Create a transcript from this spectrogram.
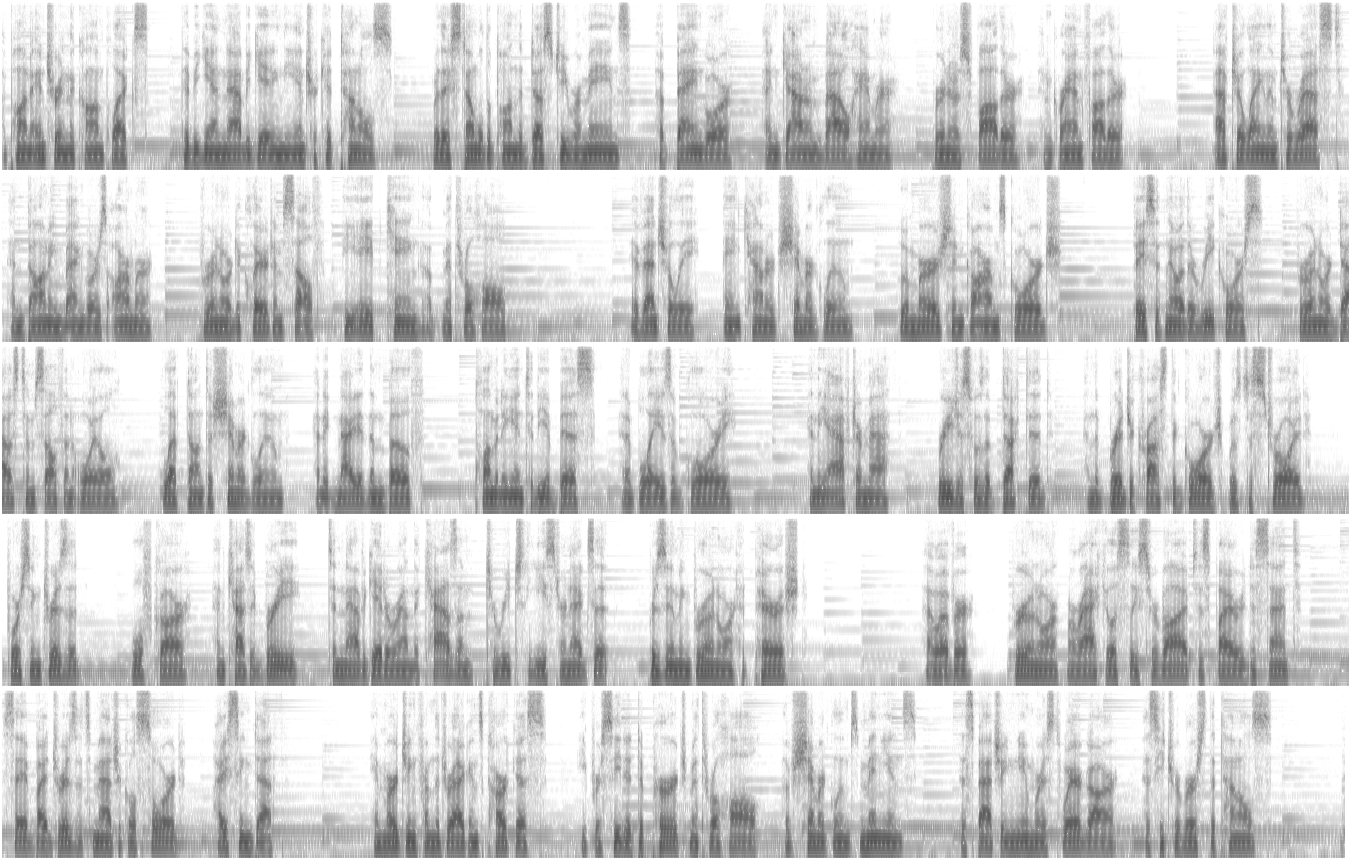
Upon entering the complex, they began navigating the intricate tunnels, where they stumbled upon the dusty remains of Bangor and Garumn Battlehammer, Bruenor's father and grandfather. After laying them to rest and donning Bangor's armor, Bruenor declared himself the eighth king of Mithril Hall. Eventually, they encountered Shimmergloom, who emerged in Garumn's Gorge. Faced with no other recourse, Bruenor doused himself in oil, leapt onto Shimmergloom, and ignited them both, plummeting into the abyss in a blaze of glory. In the aftermath, Regis was abducted, and the bridge across the gorge was destroyed, forcing Drizzt, Wulfgar, and Catti-brie to navigate around the chasm to reach the eastern exit, presuming Bruenor had perished. However, Bruenor miraculously survived his fiery descent, saved by Drizzt's magical sword, Icingdeath. Emerging from the dragon's carcass, he proceeded to purge Mithril Hall of Shimmergloom's minions, dispatching numerous Duergar as he traversed the tunnels.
